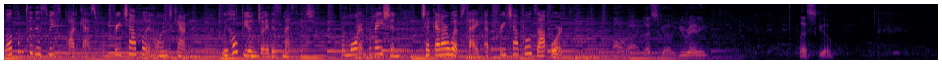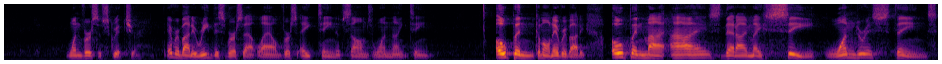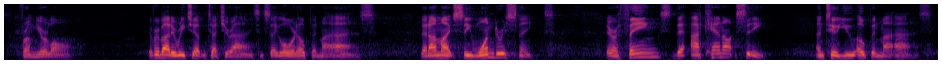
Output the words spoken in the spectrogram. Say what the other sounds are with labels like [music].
Welcome to this week's podcast from Free Chapel in Orange County. We hope you enjoy this message. For more information, check out our website at freechapel.org. All right, let's go. You ready? Let's go. One verse of scripture. Everybody read this verse out loud, verse 18 of Psalms 119. Open, come on, everybody. Open my eyes that I may see wondrous things from your law. Everybody reach up and touch your eyes and say, Lord, open my eyes that I might see wondrous things. There are things that I cannot see until you open my eyes.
